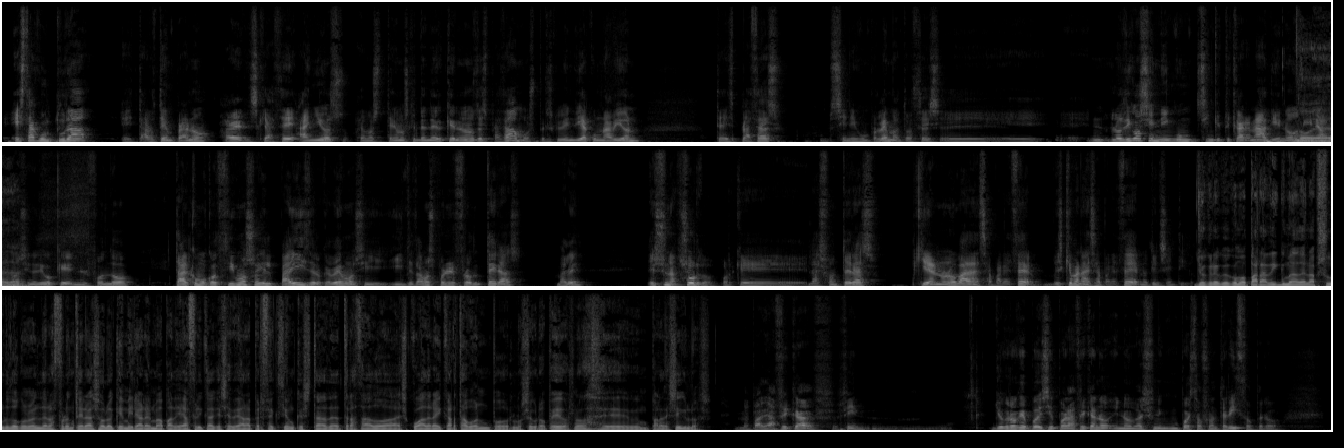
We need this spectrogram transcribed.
Esta cultura eh, tarde o temprano, a ver, es que hace años tenemos que entender que no nos desplazábamos, pero es que hoy en día con un avión te desplazas sin ningún problema. Entonces, eh, eh, lo digo sin ningún, sin criticar a nadie, ¿no? Ni nada, ¿no? Sino digo que en el fondo, tal como concibimos hoy el país de lo que vemos y, intentamos poner fronteras, ¿vale? Es un absurdo, porque las fronteras quieran o no, van a desaparecer. Es que van a desaparecer, no tiene sentido. Yo creo que como paradigma del absurdo con el de las fronteras solo hay que mirar el mapa de África, que se vea a la perfección que está trazado a escuadra y cartabón por los europeos, ¿no? Hace un par de siglos. El mapa de África, en fin. Yo creo que puedes ir por África no, y no es ningún puesto fronterizo, pero...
